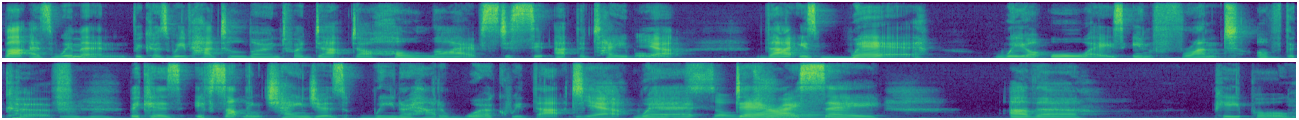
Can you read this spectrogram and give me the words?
But as women, because we've had to learn to adapt our whole lives to sit at the table, Yeah. that is where we are always in front of the curve. Mhm. Because if something changes, we know how to work with that. Yeah. Where, So dare I say, other people,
